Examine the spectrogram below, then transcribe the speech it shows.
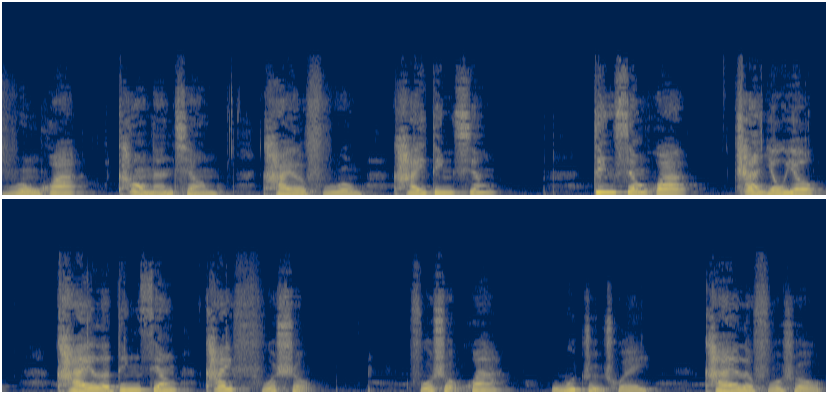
芙蓉花靠南墙，开了芙蓉开丁香，丁香花颤悠悠，开了丁香开佛手，佛手花五指垂。开了佛手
